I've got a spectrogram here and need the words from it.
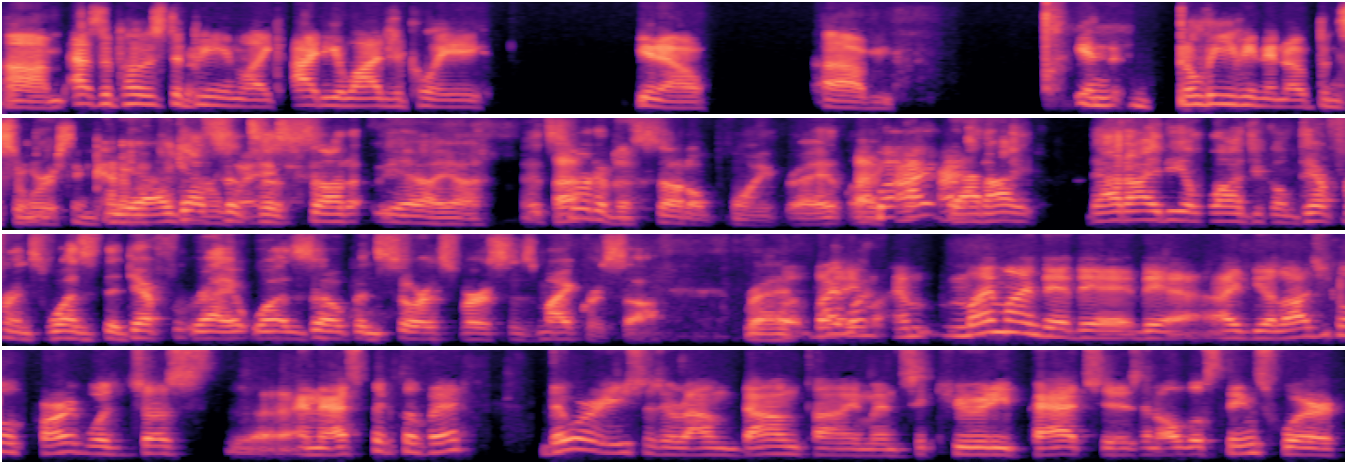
um, as opposed to being like ideologically, you know, um, in believing in open source and kind yeah, of. Yeah, I guess it's way. a subtle. Yeah, yeah. It's Uh, sort of a subtle point, right? Like I- that. I that ideological difference was the different. Right, was open source versus Microsoft. Right. But, but I in, in my mind, the, the, the ideological part was just uh, an aspect of it. There were issues around downtime and security patches and all those things where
